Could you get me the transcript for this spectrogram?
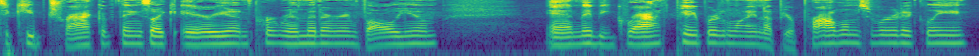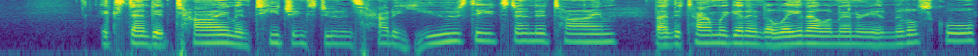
to keep track of things like area and perimeter and volume, and maybe graph paper to line up your problems vertically. Extended time and teaching students how to use the extended time. By the time we get into late elementary and middle school,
